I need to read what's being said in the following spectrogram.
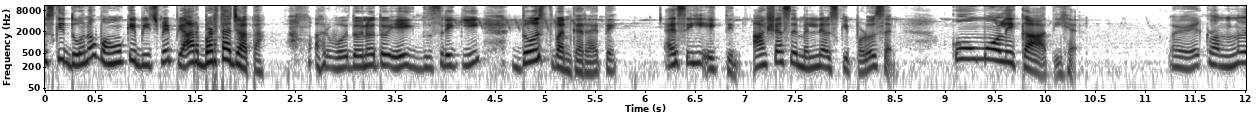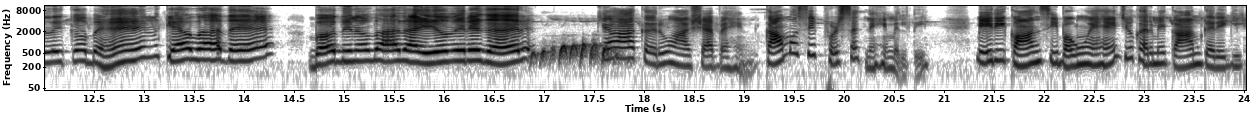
उसकी दोनों बहुओं के बीच में प्यार बढ़ता जाता। और वो दोनों तो एक दूसरे की दोस्त बनकर रहते। ऐसे ही एक दिन आशा से मिलने उसकी पड़ोसन कोमोलिका आती है। अरे कमलिका बहन क्या बात है? बहुत दिनों बाद आई हो मेरे घर। क्या करूँ आशा बहन कामों से फुर्सत नहीं मिलती। मेरी कौन सी बहुएँ हैं जो घर में काम करेगी?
